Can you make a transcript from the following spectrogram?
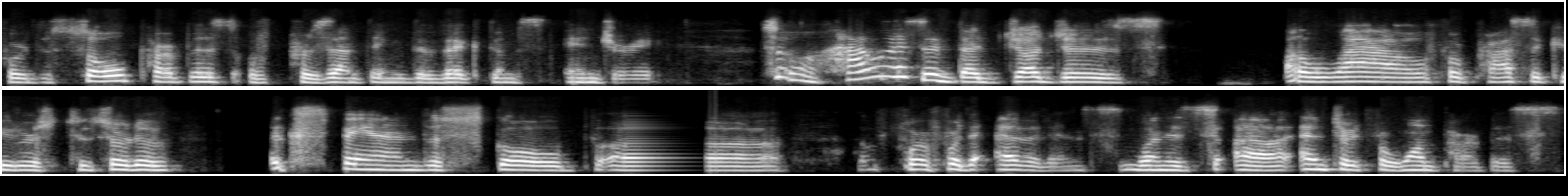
for the sole purpose of presenting the victim's injury. So, how is it that judges allow for prosecutors to sort of expand the scope uh, for, for the evidence when it's uh, entered for one purpose?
